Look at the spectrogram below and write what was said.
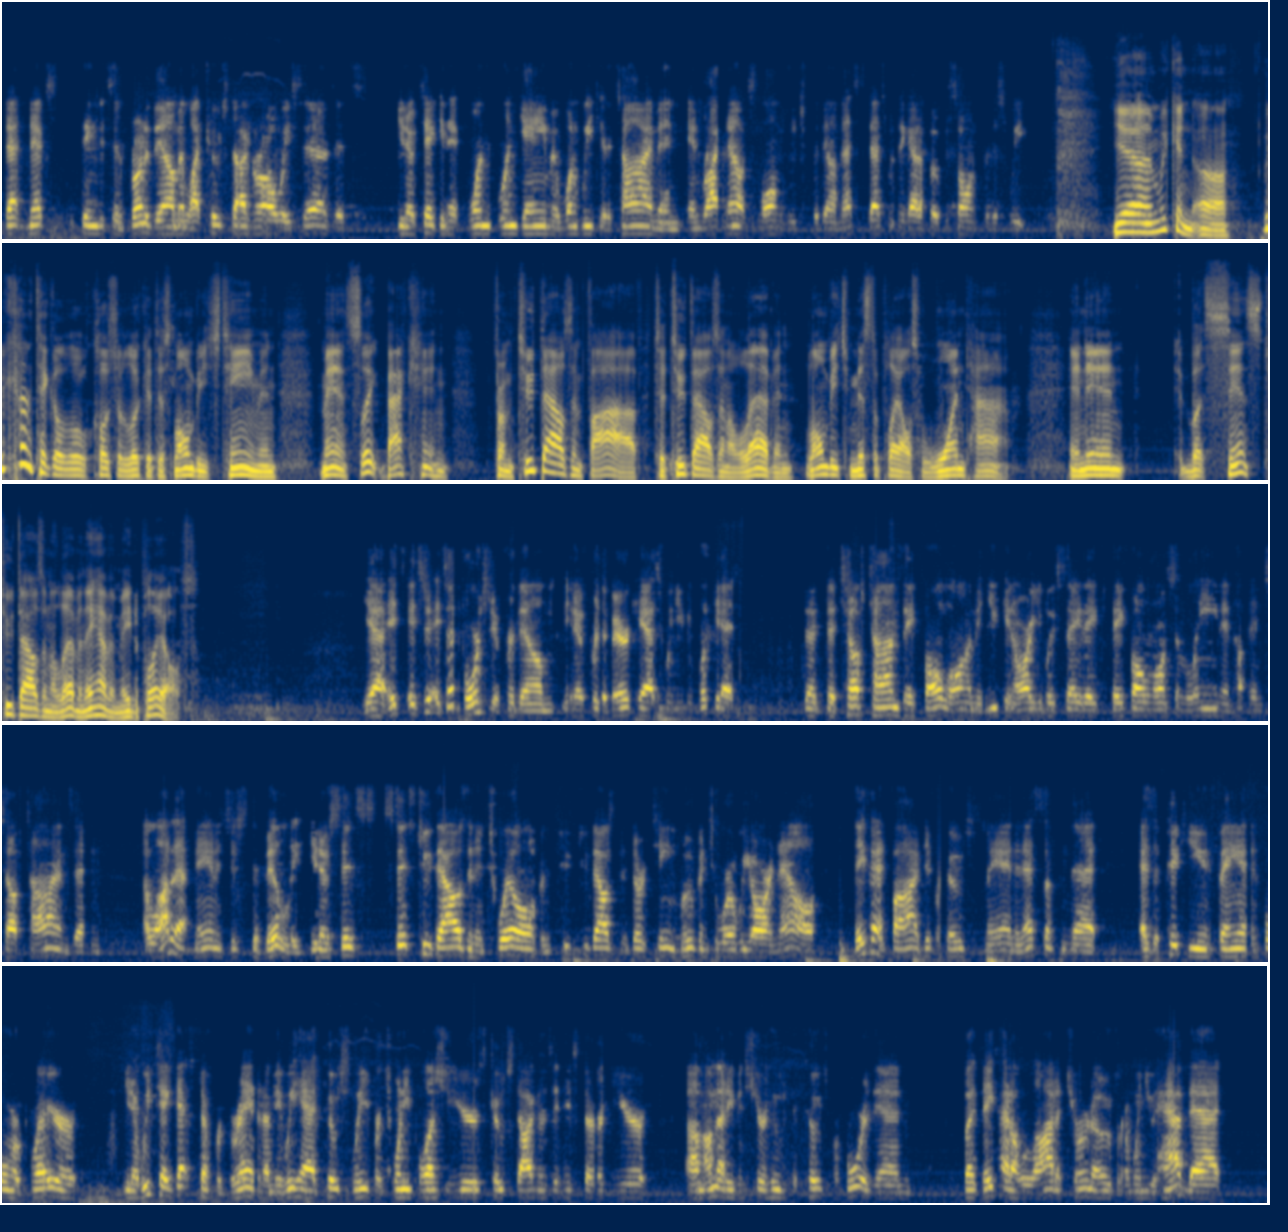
that next thing that's in front of them. And like Coach Stogner always says, it's you know taking it one one game and one week at a time. And and right now it's Long Beach for them. That's that's what they got to focus on for this week. Yeah, and we can uh, we can kind of take a little closer look at this Long Beach team. And man, Slick, back in from 2005 to 2011, Long Beach missed the playoffs one time, and then but since 2011, they haven't made the playoffs. Yeah, it's it's it's unfortunate for them, you know, for the Bearcats when you look at the, the tough times they fall on. I mean, you can arguably say they they fall on some lean and, and tough times, and a lot of that man is just stability. You know, since since 2012 and 2013, moving to where we are now, they've had five different coaches, man, and that's something that, as a Picayune fan and former player, you know, we take that stuff for granted. I mean, we had Coach Lee for 20 plus years. Coach Stogner's in his third year. Um, I'm not even sure who was the coach before then, but they've had a lot of turnover. And when you have that,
